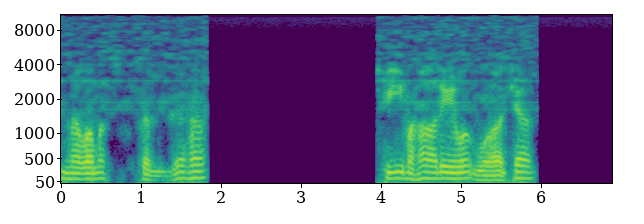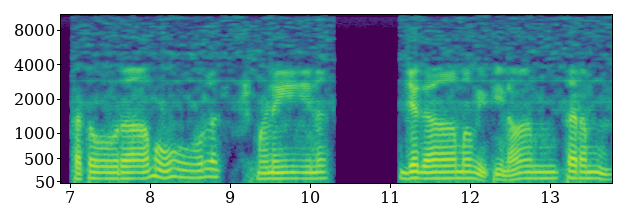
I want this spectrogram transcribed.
नवमः सर्गः श्रीमहादेव उवाच ततो रामो लक्ष्मणेन जगामविपिनान्तरम्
